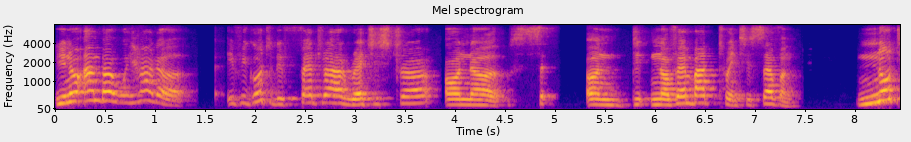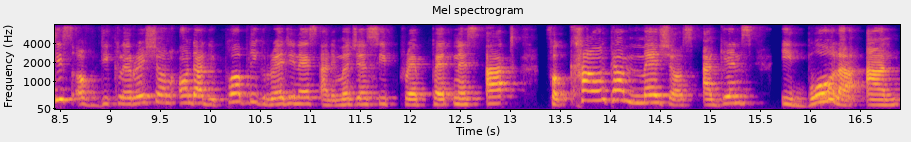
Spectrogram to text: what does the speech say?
You know, Amber, we had a if you go to the Federal Register on uh, on November 27, notice of declaration under the Public Readiness and Emergency Preparedness Act for countermeasures against Ebola and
